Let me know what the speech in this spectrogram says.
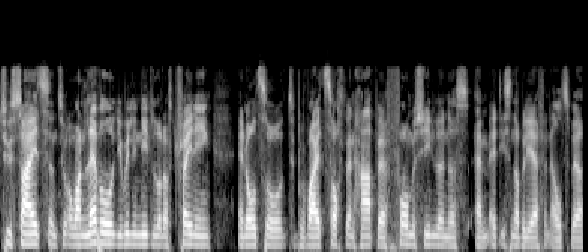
two sides into one level, you really need a lot of training and also to provide software and hardware for machine learners um, at ECMWF and elsewhere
